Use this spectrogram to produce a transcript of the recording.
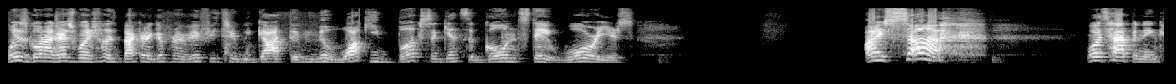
What is going on, guys? We're going to back at again from a video today. We got the Milwaukee Bucks against the Golden State Warriors. I saw what's happening.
